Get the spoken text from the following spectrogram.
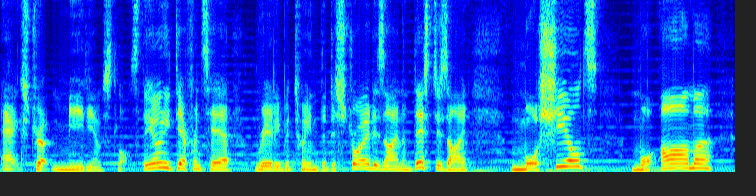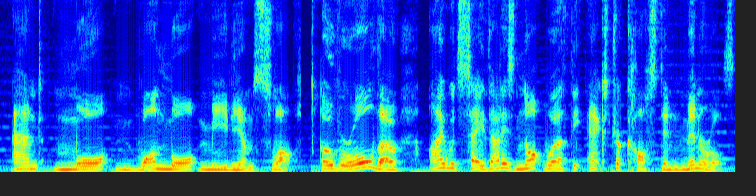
extra medium slots. The only difference here really between the destroyer design and this design, more shields, more armor, and more one more medium slot. Overall though, I would say that is not worth the extra cost in minerals.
